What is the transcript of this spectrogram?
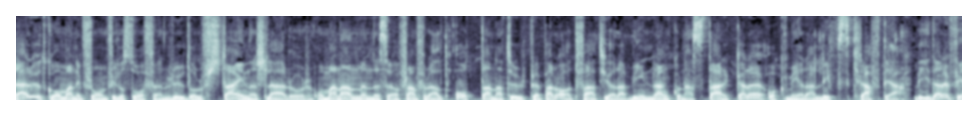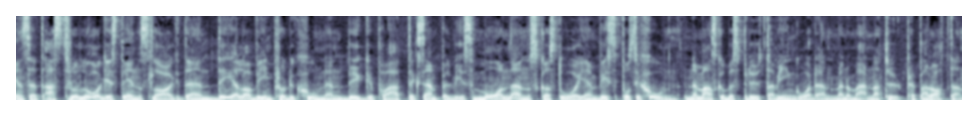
Där utgår man ifrån filosofen Rudolf Steiners läror och man använder sig av framförallt åtta naturpreparat för att göra vinrankorna starkare och mera livskraftiga. Vidare finns ett astrologiskt inslag där en del av vinproduktionen bygger på att exempelvis månen ska stå i en viss position när man ska bespruta vingården med de här naturpreparaten.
